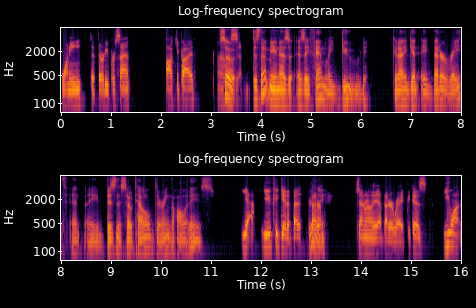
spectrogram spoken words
20 to 30% occupied. So, so does that mean as a, as a family dude, could I get a better rate at a business hotel during the holidays? Yeah, you could get a be- really? better, generally a better rate because you want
